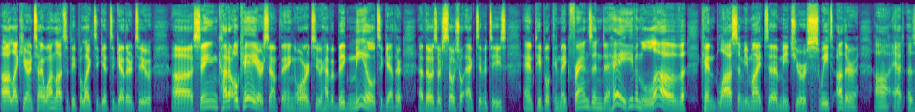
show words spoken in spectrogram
Uh, like here in Taiwan, lots of people like to get together to uh, sing karaoke or something, or to have a big meal together. Uh, those are social activities, and people can make friends. And uh, hey, even love can blossom. You might uh, meet your sweet other uh, at, a,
